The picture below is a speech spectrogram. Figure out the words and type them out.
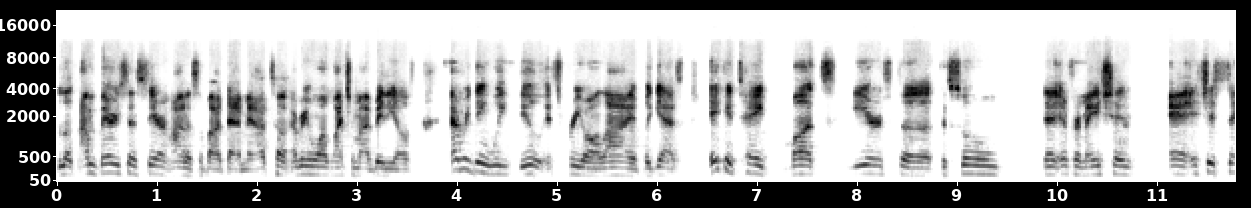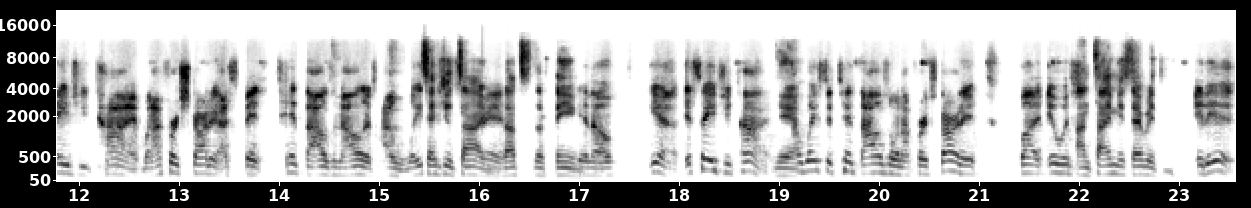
Look, I'm very sincere and honest about that, man. I tell everyone watching my videos, everything we do is free online. But yes, it can take months, years to consume the information. And it just saves you time. When I first started, I spent ten thousand dollars. I wasted saves you time. Grand, That's the thing. You know, yeah, it saves you time. Yeah, I wasted ten thousand when I first started, but it was and time is everything. It is.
